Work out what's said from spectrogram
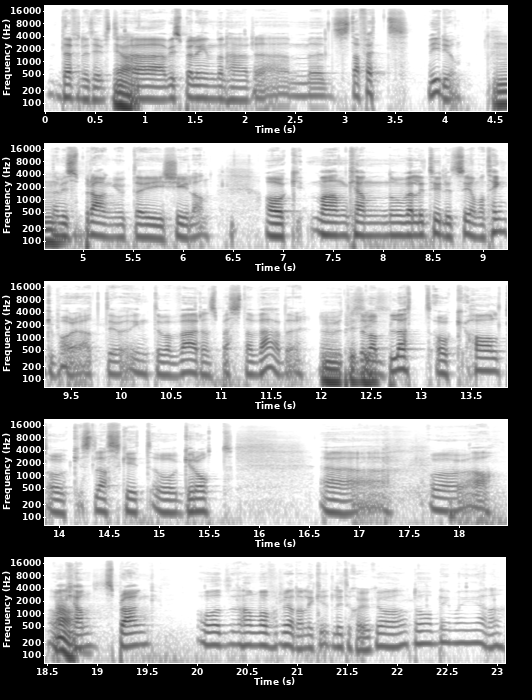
Definitivt. Ja. Eh, vi spelade in den här uh, stafettvideon Mm. när vi sprang ute i kylan. Och man kan nog väldigt tydligt se om man tänker på det att det inte var världens bästa väder. Mm, det var blött och halt och slaskigt och grått. Eh, och ja, och Ja. han sprang och han var redan lite, sjuk och då blir man ju gärna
